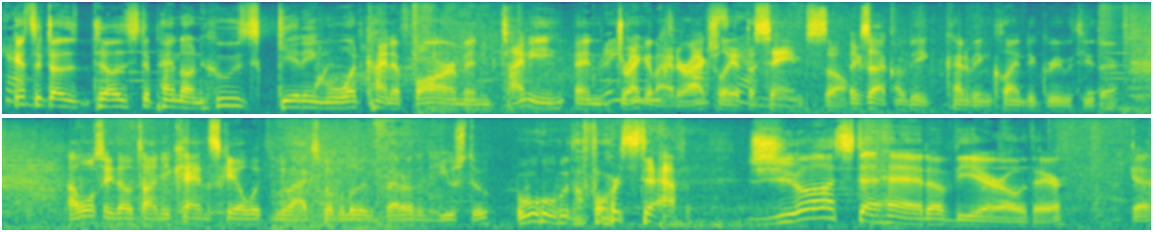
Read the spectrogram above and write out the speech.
guess it does does depend on who's getting what kind of farm, and Tiny and Dragon Knight are actually at the same, so Exactly. I'd be kind of inclined to agree with you there. I will say though, Tiny can scale with the new axe build a little bit better than he used to. Ooh, the force staff just ahead of the arrow there. Okay.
